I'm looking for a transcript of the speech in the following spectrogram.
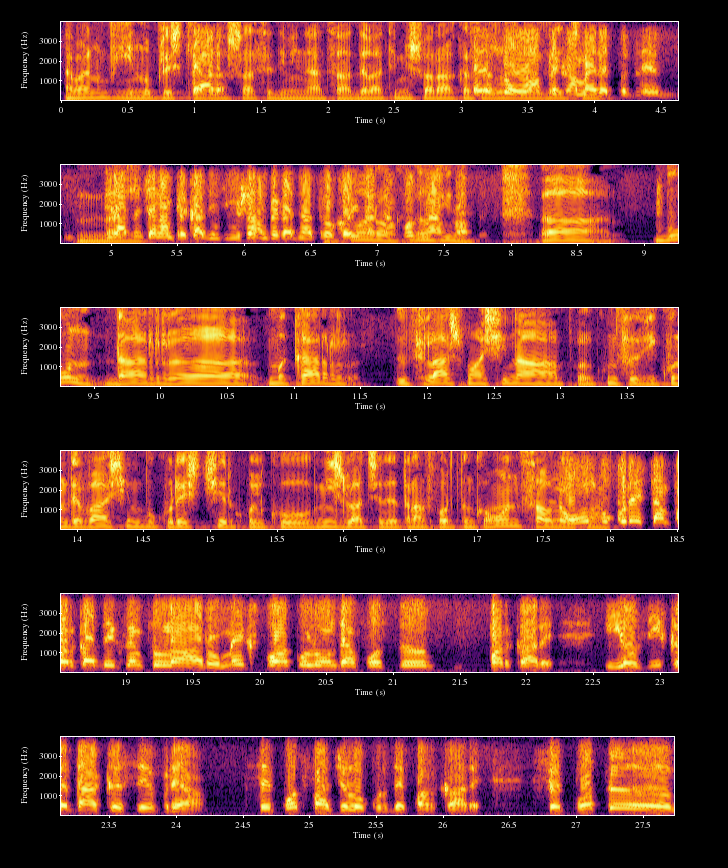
Dar nu vii, nu pleci chiar Dar... la 6 dimineața de la Timișoara ca să eh, ajungi nu, la am 10. plecat mai repede. Dar... Atunci n-am plecat din Timișoara, am plecat din altă localitate, mă rog, am fost în mai fine. Uh, bun, dar uh, măcar îți lași mașina, uh, cum să zic, undeva și în București circul cu mijloace de transport în comun? sau Nu, în București am parcat, de exemplu, la Romexpo, acolo unde a fost uh, parcare. Eu zic că dacă se vrea, se pot face locuri de parcare, se pot uh,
